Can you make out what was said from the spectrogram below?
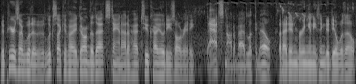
It appears I would have. It looks like if I had gone to that stand, I'd have had two coyotes already. That's not a bad looking elk. But I didn't bring anything to deal with elk.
